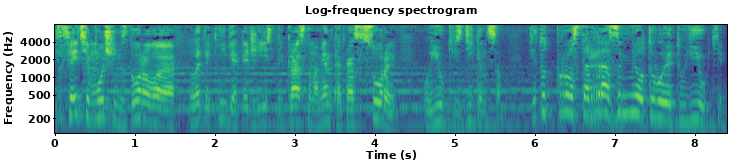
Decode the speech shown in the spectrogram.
с этим очень здорово в этой книге, опять же, есть прекрасный момент как раз ссоры у Юки с Диккенсом, где тот просто разметывает у Юки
